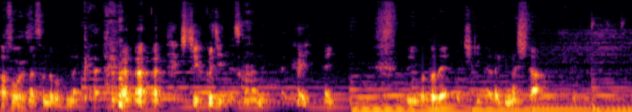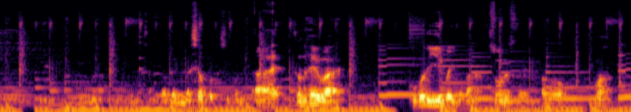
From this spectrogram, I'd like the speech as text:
あ、そうです。まあそんなことないから。七福神ですからね。はい、はい。ということでお聞きいただきました。まあ皆さん頑張りましょう今年もね。はい。その辺はここで言えばいいのかな。そうですね。あの、まあ、今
